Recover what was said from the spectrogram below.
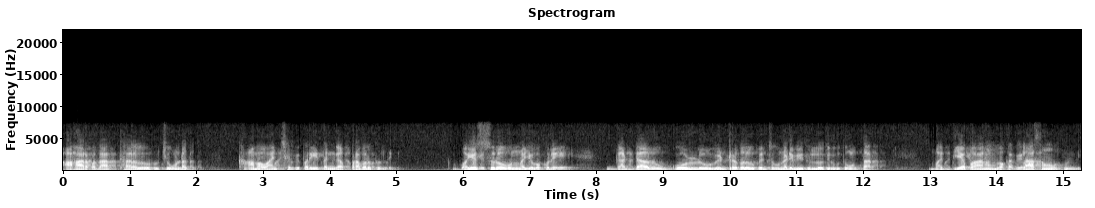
ఆహార పదార్థాలలో రుచి ఉండదు. కామవాంఛ విపరీతంగా ప్రబలుతుంది. వయస్సులో ఉన్న యువకులే గడ్డాలు గోళ్ళు వెంట్రుకలు పెంచుకున్న అడవీధుల్లో తిరుగుతూ ఉంటారు. మద్యపానం ఒక విలాసం అవుతుంది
